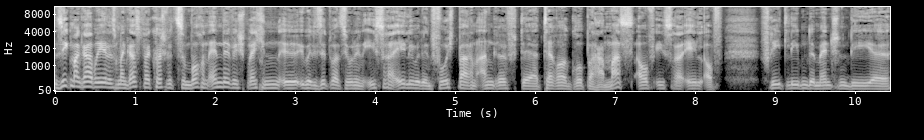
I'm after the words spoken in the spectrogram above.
Sigmar Gabriel ist mein Gast bei Koschwitz zum Wochenende. Wir sprechen äh, über die Situation in Israel, über den furchtbaren Angriff der Terrorgruppe Hamas auf Israel, auf friedliebende Menschen, die äh,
